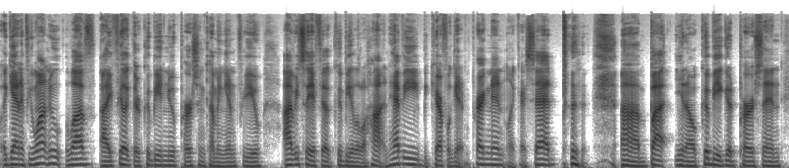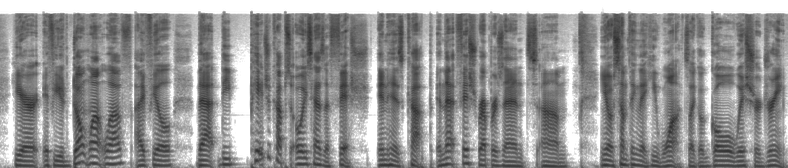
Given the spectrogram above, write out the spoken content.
again, if you want new love, I feel like there could be a new person coming in for you. Obviously, I feel it could be a little hot and heavy. Be careful getting pregnant, like I said. uh, but you know, could be a good person here. If you don't want love, I feel that the Page of Cups always has a fish in his cup, and that fish represents, um, you know, something that he wants, like a goal, wish, or dream.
